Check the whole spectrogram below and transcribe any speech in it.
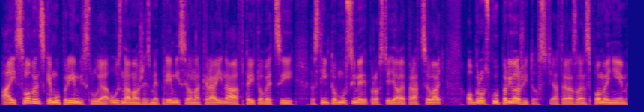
aj slovenskému priemyslu. Ja uznávam, že sme priemyselná krajina a v tejto veci s týmto musíme proste ďalej pracovať. Obrovskú príležitosť. Ja teraz len spomeniem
